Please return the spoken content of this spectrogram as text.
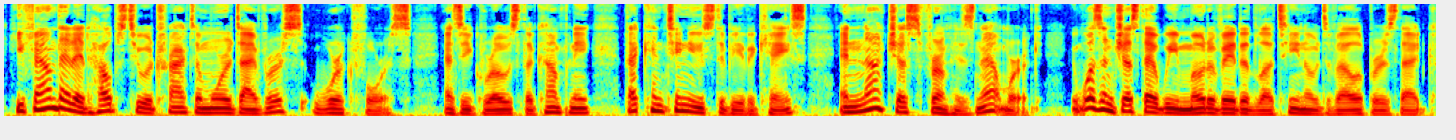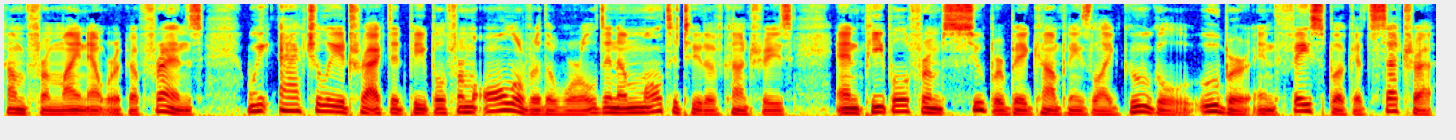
he found that it helps to attract a more diverse workforce. As he grows the company, that continues to be the case, and not just from his network. It wasn't just that we motivated Latino developers that come from my network of friends. We actually attracted people from all over the world in a multitude of countries, and people from super big companies like Google, Uber, and Facebook, etc.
